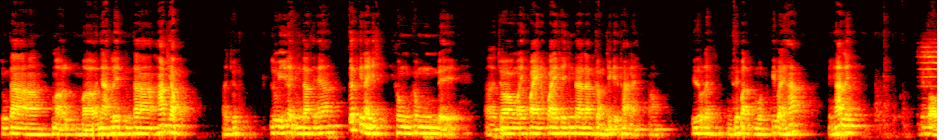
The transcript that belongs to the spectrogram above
chúng ta mở mở nhạc lên chúng ta hát theo. À, chút lưu ý là chúng ta sẽ cất cái này đi không không để uh, cho máy quay nó quay thấy chúng ta đang cầm chiếc điện thoại này. Đó. ví dụ đây mình sẽ bật một cái bài hát mình hát lên. Cái bỏ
